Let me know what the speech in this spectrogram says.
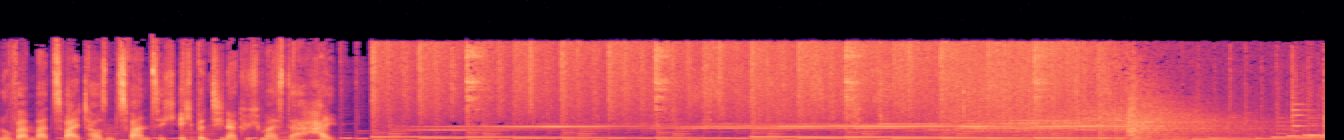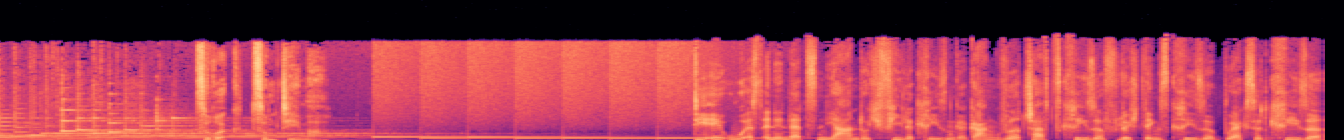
November 2020. Ich bin Tina Küchmeister. Hi. Zurück zum Thema. Die EU ist in den letzten Jahren durch viele Krisen gegangen. Wirtschaftskrise, Flüchtlingskrise, Brexit-Krise.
